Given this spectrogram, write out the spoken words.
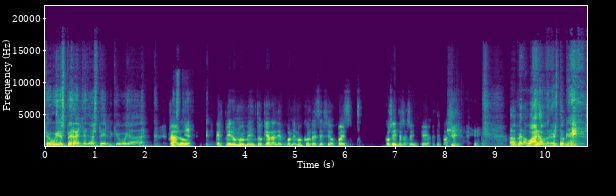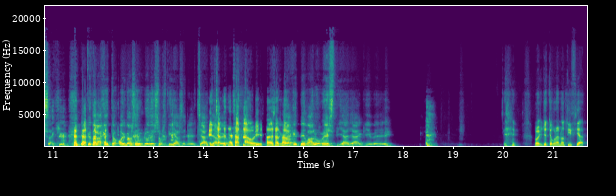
Te voy a esperar el de Yastel, que voy a. Claro, Hostia. espera un momento que ahora le ponemos con recepción, pues cositas así que a veces pasan. Ah, pero bueno, pero esto qué es. Aquí empieza la gente. Hoy va a ser uno de esos días en el chat. El ya chat veo. está desatado hoy, está De que desatado. la gente va a lo bestia ya aquí. de- Bueno, yo tengo una noticia,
